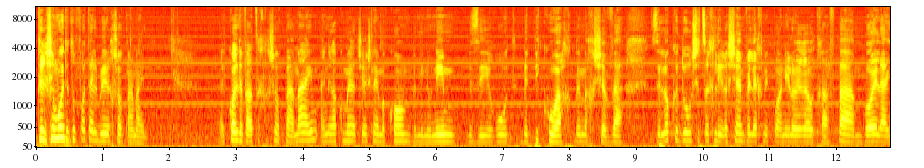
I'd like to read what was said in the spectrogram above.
תרשמו את התרופות האלה בלי לחשוב פעמיים. על כל דבר צריך לחשוב פעמיים, אני רק אומרת שיש להם מקום במינונים, בזהירות, בפיקוח, במחשבה. זה לא כדור שצריך להירשם ולך מפה, אני לא אראה אותך אף פעם, בוא אליי,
